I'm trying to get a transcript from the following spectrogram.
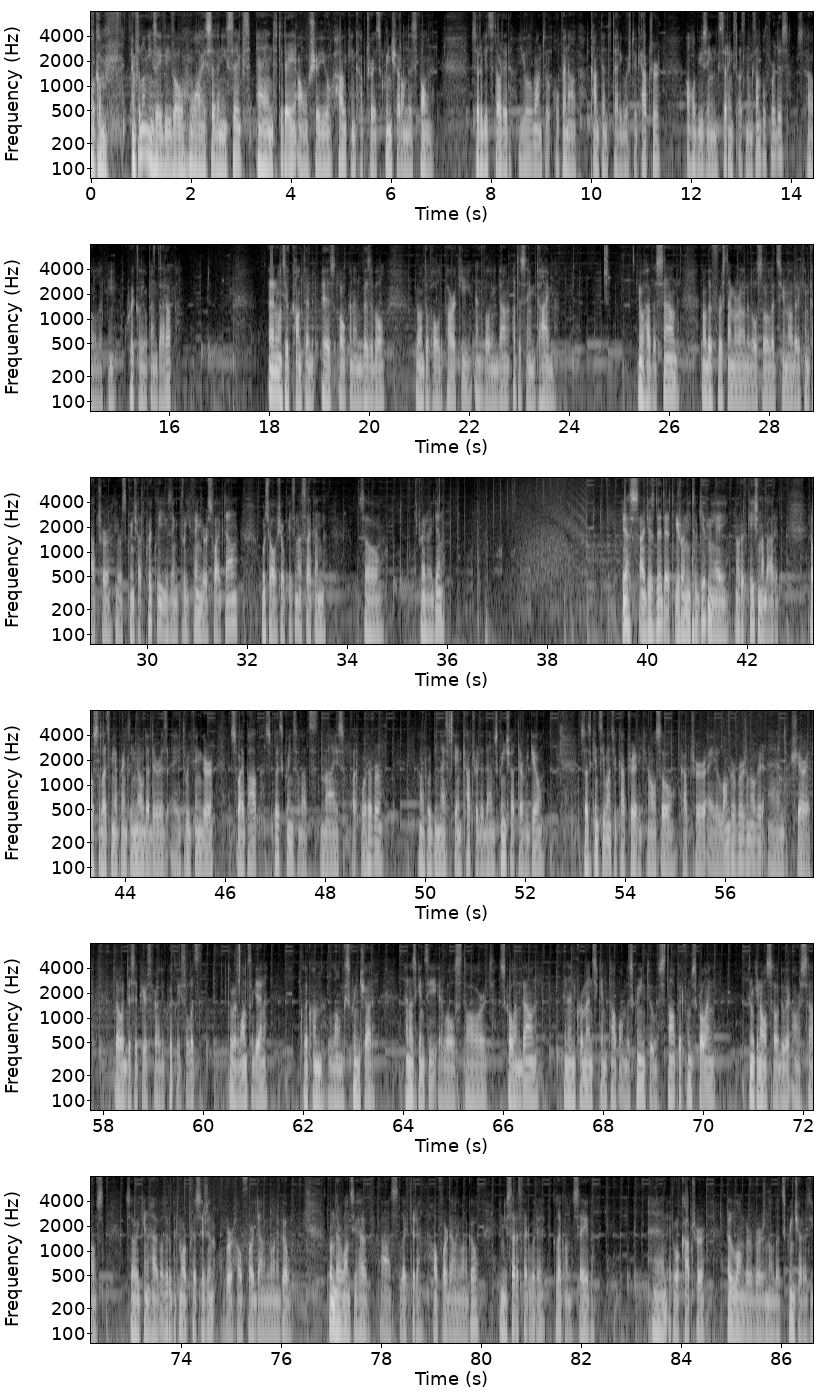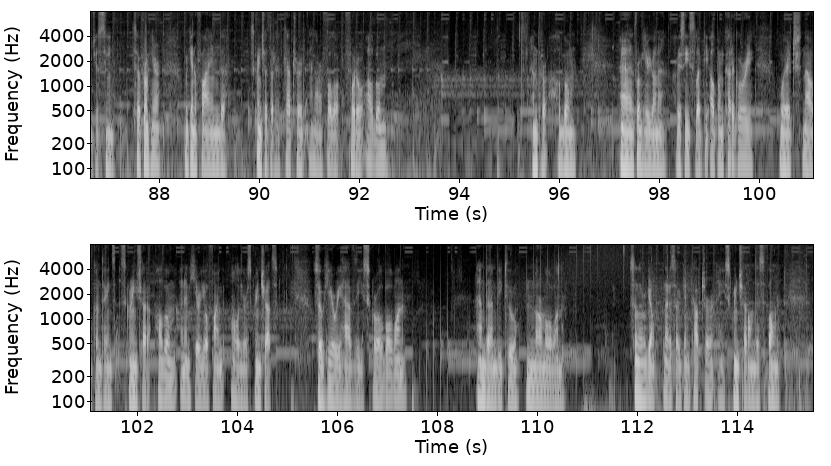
Welcome, in front of me is a Vivo Y76 and today I'll show you how you can capture a screenshot on this phone. So to get started, you'll want to open up content that you wish to capture. I'll be using settings as an example for this, so let me quickly open that up. And once your content is open and visible, you want to hold power key and volume down at the same time. You'll have a sound. Now the first time around it also lets you know that it can capture your screenshot quickly using three finger swipe down, which I'll showcase in a second. So, let's try it again. Yes, I just did it. You don't need to give me a notification about it. It also lets me apparently know that there is a three finger swipe up split screen, so that's nice, but whatever. It would be nice if you can capture the damn screenshot. There we go. So as you can see, once you capture it, you can also capture a longer version of it and share it, though it disappears fairly quickly. So let's do it once again. Click on long screenshot. And as you can see, it will start scrolling down in increments you can tap on the screen to stop it from scrolling and we can also do it ourselves so you can have a little bit more precision over how far down you want to go. From there once you have uh, selected how far down you want to go and you're satisfied with it, click on save and it will capture a longer version of that screenshot as you just seen. So from here we can find screenshots that I've captured in our photo album. Enter album and from here you want to obviously select the album category, which now contains screenshot album, and then here you'll find all your screenshots. So here we have the scrollable one, and then the two normal one. So there we go, that is how you can capture a screenshot on this phone.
